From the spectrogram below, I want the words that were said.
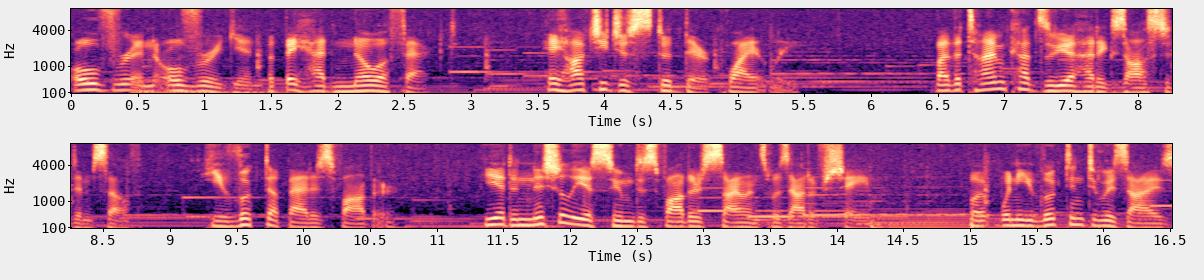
over and over again, but they had no effect. Heihachi just stood there quietly. By the time Kazuya had exhausted himself, he looked up at his father. He had initially assumed his father's silence was out of shame, but when he looked into his eyes,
